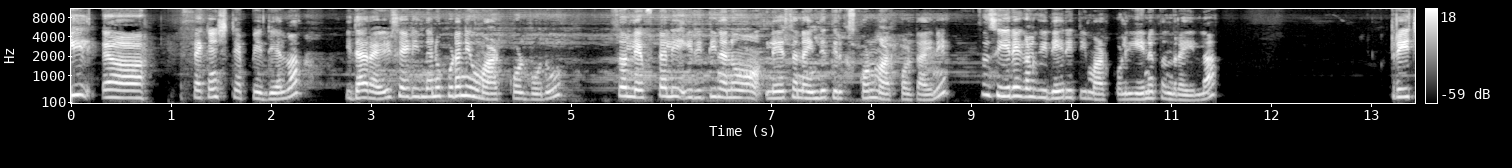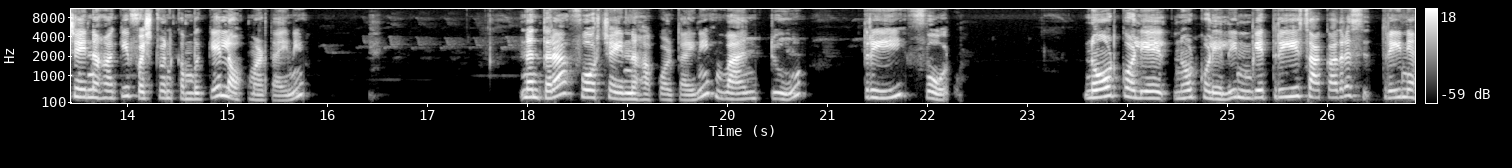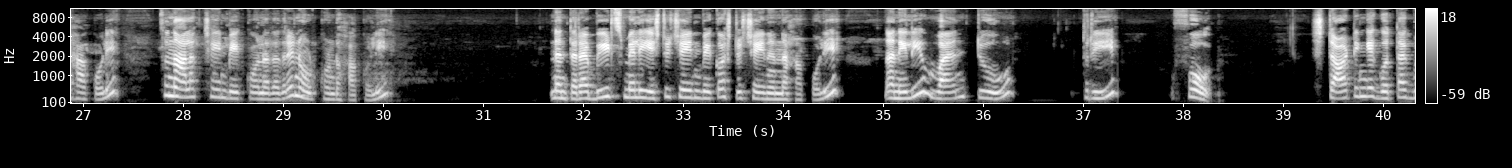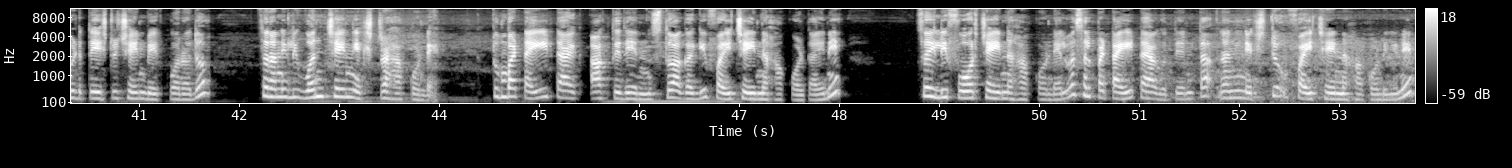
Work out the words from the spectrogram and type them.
ಈ ಸೆಕೆಂಡ್ ಸ್ಟೆಪ್ ಇದೆಯಲ್ವಾ? ಇದ ರೈಟ್ ಸೈಡಿಂದನೂ ಕೂಡ ನೀವು ಮಾಡ್ಕೊಳ್ಬೋದು. ಸೊ ಲೆಫ್ಟಲ್ಲಿ ಈ ರೀತಿ ನಾನು ಲೇಸನ್ನು ಹಿಂದೆ ತಿರುಗಿಸ್ಕೊಂಡು ಮಾಡ್ಕೊಳ್ತಾ ಇದ್ದೀನಿ. ಸೊ ಸೀರೆಗಳಿಗೂ ಇದೇ ರೀತಿ ಮಾಡ್ಕೊಳ್ಳಿ, ಏನೂ ತೊಂದರೆ ಇಲ್ಲ. ತ್ರೀ ಚೈನ್ನ ಹಾಕಿ ಫಸ್ಟ್ ಒಂದು ಕಂಬಕ್ಕೆ ಲಾಕ್ ಮಾಡ್ತಾ ಇದ್ದೀನಿ. ನಂತರ ಫೋರ್ ಚೈನ್ನ ಹಾಕ್ಕೊಳ್ತಾ ಇದ್ದೀನಿ. ಒನ್ ಟೂ ತ್ರೀ ಫೋರ್ ನೋಡ್ಕೊಳ್ಳಿ ನೋಡ್ಕೊಳ್ಳಿ ಅಲ್ಲಿ ನಿಮಗೆ ತ್ರೀ ಸಾಕಾದರೆ ತ್ರೀನೇ ಹಾಕೊಳ್ಳಿ. ಸೊ ನಾಲ್ಕು ಚೈನ್ ಬೇಕು ಅನ್ನೋದಾದರೆ ನೋಡಿಕೊಂಡು ಹಾಕೊಳ್ಳಿ. ನಂತರ ಬೀಡ್ಸ್ ಮೇಲೆ ಎಷ್ಟು ಚೈನ್ ಬೇಕೋ ಅಷ್ಟು ಚೈನನ್ನು ಹಾಕೊಳ್ಳಿ. ನಾನಿಲ್ಲಿ ಒನ್ ಟೂ ತ್ರೀ ಫೋರ್ ಸ್ಟಾರ್ಟಿಂಗೆ ಗೊತ್ತಾಗ್ಬಿಡುತ್ತೆ ಎಷ್ಟು ಚೈನ್ ಬೇಕು ಅನ್ನೋದು. ಸೊ ನಾನಿಲ್ಲಿ ಒಂದು ಚೈನ್ ಎಕ್ಸ್ಟ್ರಾ ಹಾಕ್ಕೊಂಡೆ ತುಂಬ ಟೈಟ್ ಆಗಿ, ಆಗ್ತಿದೆ ಅನ್ನಿಸ್ತು. ಹಾಗಾಗಿ ಫೈವ್ ಚೈನ್ನ ಹಾಕ್ಕೊಳ್ತಾ ಇದ್ದೀನಿ. ಸೊ ಇಲ್ಲಿ ಫೋರ್ ಚೈನ್ನ ಹಾಕ್ಕೊಂಡೆ ಅಲ್ವಾ? ಸ್ವಲ್ಪ ಟೈಟ್ ಆಗುತ್ತೆ ಅಂತ ನಾನು ನೆಕ್ಸ್ಟು ಫೈವ್ ಚೈನ್ನ ಹಾಕ್ಕೊಂಡಿದ್ದೀನಿ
